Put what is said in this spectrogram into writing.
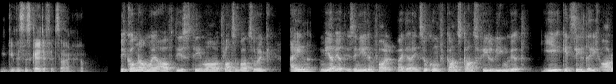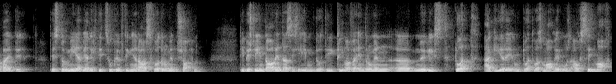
gewisses Geld dafür zahlen. Ja. Ich komme nochmal auf das Thema Pflanzenbau zurück. Ein Mehrwert ist in jedem Fall, weil der in Zukunft ganz, ganz viel wiegen wird. Je gezielter ich arbeite, desto mehr werde ich die zukünftigen Herausforderungen schaffen. Die bestehen darin, dass ich eben durch die Klimaveränderungen äh, möglichst dort agiere und dort was mache, wo es auch Sinn macht.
